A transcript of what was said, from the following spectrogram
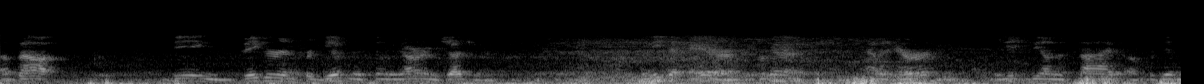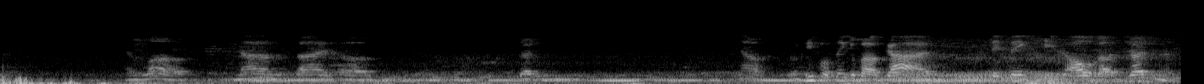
about being bigger in forgiveness than we are in judgment. We need to err. If we're going to have an error, we need to be on the side of forgiveness and love, not on the side of judgment. Now, when people think about God, they think he's all about judgment,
